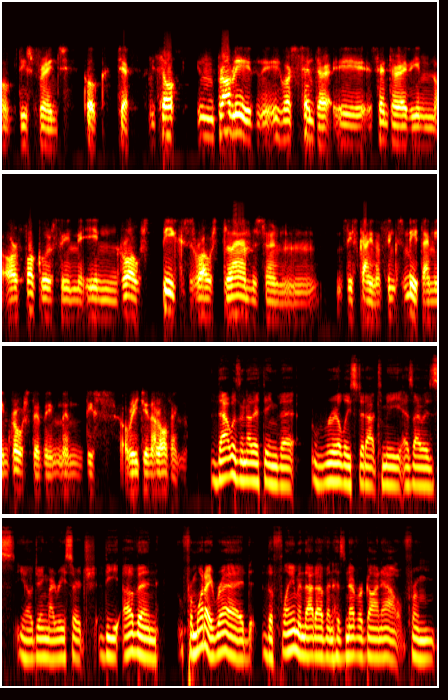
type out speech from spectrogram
of this French cook chef. So mm, probably it, was center uh, centered in or focused in in roast pigs, roast lambs, and this kind of things. Meat, I mean, roasted in, in this original oven. That was another thing that really stood out to me as I was, you know, doing my research. The oven, from what I read, the flame in that oven has never gone out from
